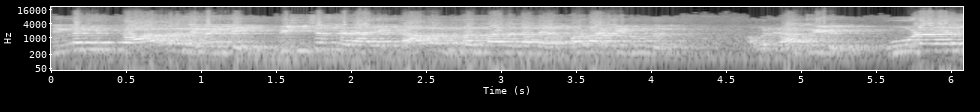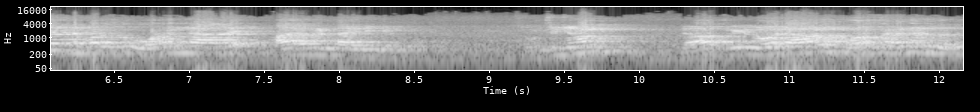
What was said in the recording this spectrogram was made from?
നിങ്ങൾക്ക് കാവലിന് വേണ്ടി വിശ്വസ്തരായ കാവൽഭടന്മാരെ ഞാൻ ഏർപ്പാടാക്കിയിട്ടുണ്ട്. അവർ രാത്രിയിൽ കൂടാരത്തിന് പുറത്ത് ഉറങ്ങാതെ അകലുണ്ടായിരിക്കും സൂക്ഷിക്കണം. രാത്രിയിൽ ഒരാളും പുറത്തിറങ്ങരുത്.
